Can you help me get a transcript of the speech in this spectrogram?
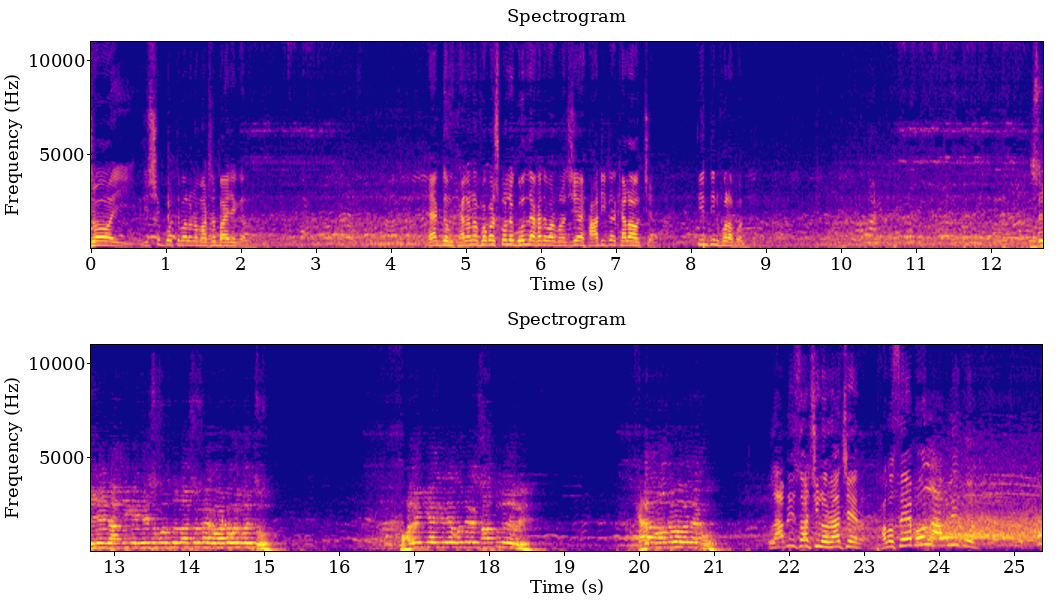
জয়। রিসিভ করতে পারল না মাঠের বাইরে গেল। একদম খেলা না ফোকাস করলে গোল দেখাতে পারব না। যে হাডিটার খেলা হচ্ছে তিন তিন ফলাফল। স্টেজের ডান দিকে যে সমস্ত দর্শকরা গন্ডগোল করছ ভলেন্টিয়ারকে ওখান থেকে সব তুলে দেবে। খেলা ভদ্রভাবে দেখো। লাভলি শট ছিল রাজের। ভালো save oh lovely goal. Oh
